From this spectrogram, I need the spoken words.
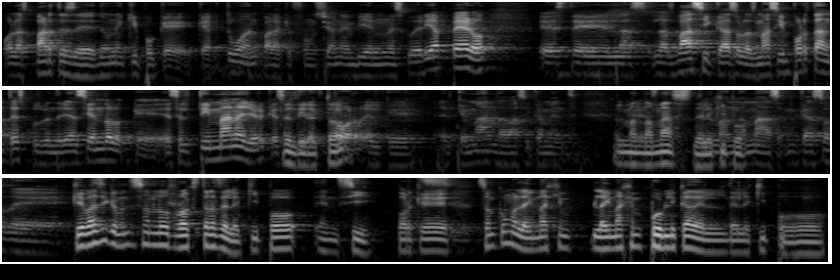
o las partes de, de un equipo que, que actúan para que funcione bien una escudería, pero este, las, las básicas o las más importantes pues vendrían siendo lo que es el team manager, que es el, El director, director. el, que, el que manda básicamente. El manda Este, más del el equipo. manda más, en caso de... Que básicamente son los rockstars del equipo en sí. Porque Sí. son como la imagen, la imagen pública del, del equipo.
